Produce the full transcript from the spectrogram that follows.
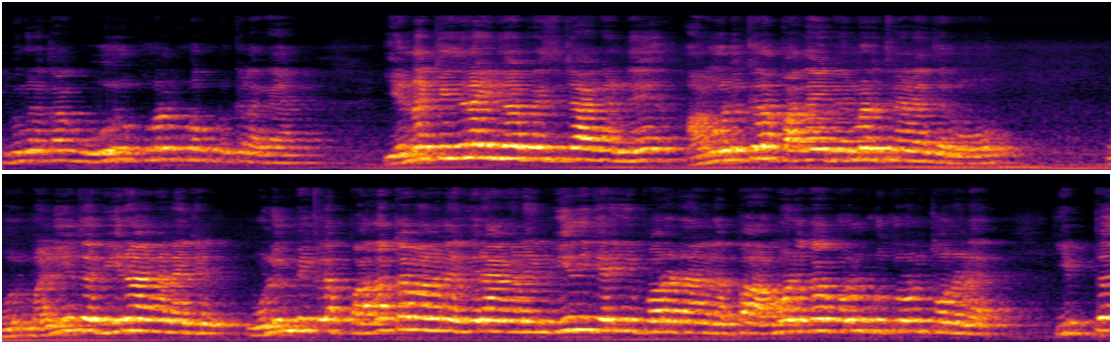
இவங்களுக்காக ஒரு குரல் கூட கொடுக்கலங்க. எனக்கு எதிராக இவ்வளோ பேசிட்டாங்கன்னு அவங்களுக்கு இருக்கிற பதவியை மேம்படுத்தினே தரும் ஒரு மனித வீராங்கனைகள் ஒலிம்பிக்ல பதக்கம் வாங்கின வீராங்கனைகள் வீதிக்கு இறங்கி போராடுறாங்களப்பா அவங்களுக்காக குரல் கொடுக்கணும்னு தோணல. இப்ப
